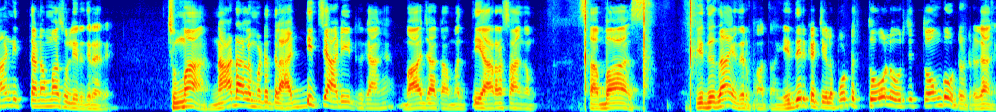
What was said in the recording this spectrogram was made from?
ஆணித்தனமாக சொல்லியிருக்கிறாரு. சும்மா நாடாளுமன்றத்தில் அடித்து ஆடிட்டு இருக்காங்க. பாஜக மத்திய அரசாங்கம். சபாஸ். இதுதான் எதிர்பார்த்தோம். எதிர்க்கட்சிகளை போட்டு தோலை உரிச்சு தொங்க விட்டுட்டு இருக்காங்க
